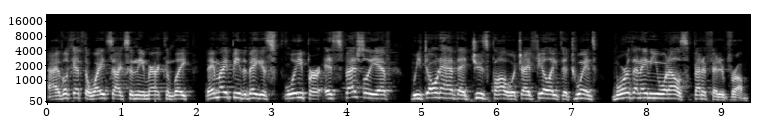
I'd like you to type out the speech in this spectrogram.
And I look at the White Sox in the American League. They might be the biggest sleeper, especially if we don't have that juice ball, which I feel like the Twins more than anyone else benefited from.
